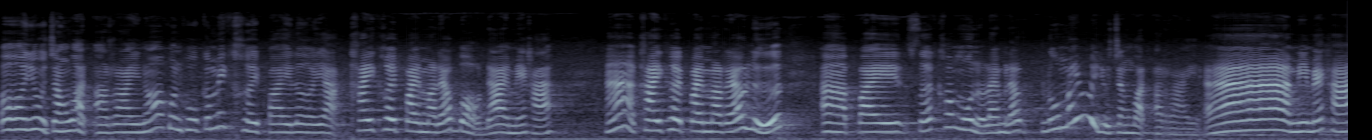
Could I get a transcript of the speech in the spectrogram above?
เอออยู่จังหวัดอะไรเนาะคุณครูก็ไม่เคยไปเลยอะใครเคยไปมาแล้วบอกได้ไหมคะอ่าใครเคยไปมาแล้วหรือ ไปเซิร์ชข้อมูลหรืออะไรมาแล้วรู้ไหมว่าอยู่จังหวัดอะไรอ่ามีไหมคะ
